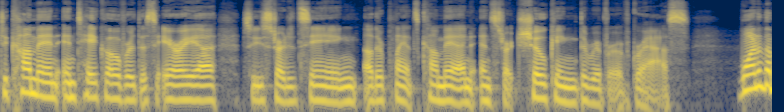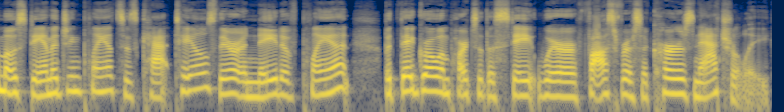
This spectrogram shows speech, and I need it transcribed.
to come in and take over this area. So you started seeing other plants come in and start choking the river of grass. One of the most damaging plants is cattails. They're a native plant, but they grow in parts of the state where phosphorus occurs naturally.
